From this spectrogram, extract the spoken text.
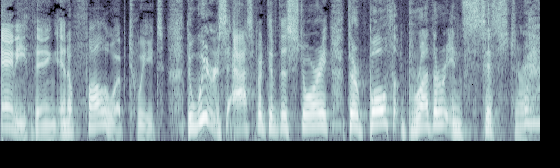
anything in a follow up tweet. The weirdest aspect of this story they're both brother and sister.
